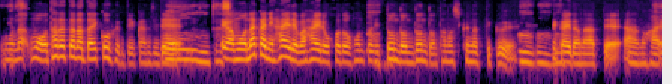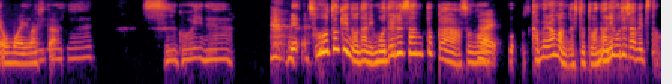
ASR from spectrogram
うもうなもうただただ大興奮っていう感じで、うん、確だから。もう中に入れば入るほど本当にどんどんどんどん楽しくなっていくうんうんうん。世界だなって、あのはい思いました。えーすごいね。え、その時の何、モデルさんとか、その、はいカメラマンの人とは何語で喋ってたの？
